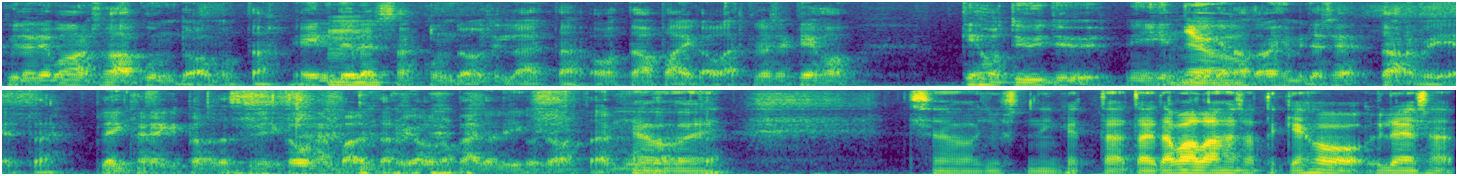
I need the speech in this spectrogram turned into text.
kyllä ne vaan saa kuntoon, mutta ei niitä mm. yleensä saa kuntoon sillä, että ottaa paikalla. Että kyllä se keho, keho tyytyy niihin liikeratoihin, mitä se tarvii. Että pleikkariakin pelata, niin kauhean paljon tarvii olkapäitä liikutella tai muuta. Joo, että... Se on just niin, että, tai tavallaan sä, että keho yleensä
